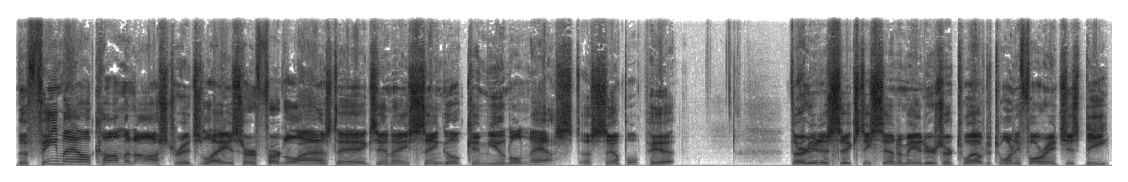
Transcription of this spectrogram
The female common ostrich lays her fertilized eggs in a single communal nest, a simple pit, 30 to 60 centimeters or 12 to 24 inches deep,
